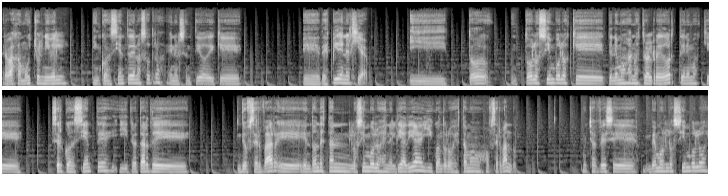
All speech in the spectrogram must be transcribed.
trabaja mucho el nivel inconsciente de nosotros en el sentido de que eh, despide energía y todo, todos los símbolos que tenemos a nuestro alrededor tenemos que ser conscientes y tratar de, de observar eh, en dónde están los símbolos en el día a día y cuando los estamos observando. Muchas veces vemos los símbolos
